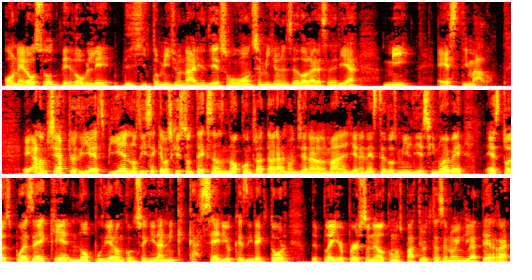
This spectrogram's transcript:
oneroso de doble dígito millonario, 10 o 11 millones de dólares sería mi estimado. Eh, Adam Schefter de ESPN nos dice que los Houston Texans no contratarán un general manager en este 2019. Esto después de que no pudieron conseguir a Nick Caserio, que es director de Player Personnel con los Patriotas de Nueva Inglaterra.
